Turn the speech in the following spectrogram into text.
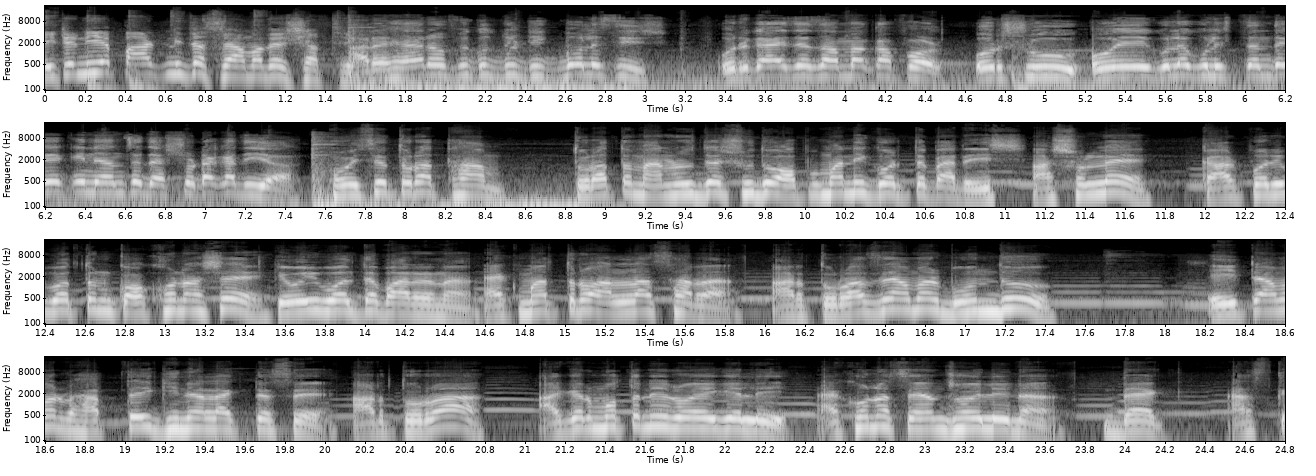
এইটা নিয়ে পার্ট নিতেছে আমাদের সাথে। আরে হ্যাঁ রফিকুল তুই ঠিক বলেছিস। ওর গায়ে যে জামা কাপড় ওর শু ও এগুলো গুলিস্তান থেকে কিনে আনছে দেড়শো টাকা দিয়া। হয়েছে তোরা থাম। তোরা তো মানুষদের শুধু অপমানই করতে পারিস। আসলে কার পরিবর্তন কখন আসে কেউই বলতে পারে না। একমাত্র আল্লাহ ছাড়া। আর তোরা যে আমার বন্ধু, এইটা আমার ভাবতেই ঘৃণা লাগতেছে। আর তোরা আগের মতনই রয়ে গেলি, এখনও চেঞ্জ হইলি না। দেখ, আজকে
